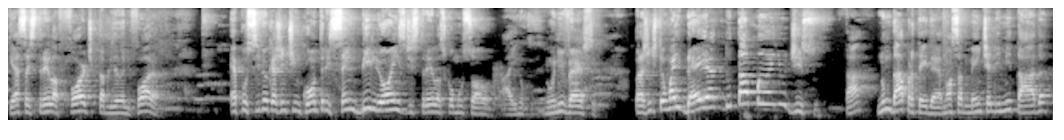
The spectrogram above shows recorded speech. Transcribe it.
que é essa estrela forte que está brilhando ali fora, é possível que a gente encontre 100 bilhões de estrelas como o Sol aí no, no universo. Para a gente ter uma ideia do tamanho disso, tá? Não dá para ter ideia. Nossa mente é limitada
